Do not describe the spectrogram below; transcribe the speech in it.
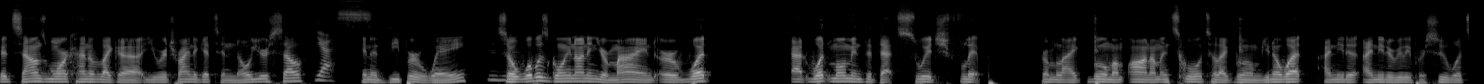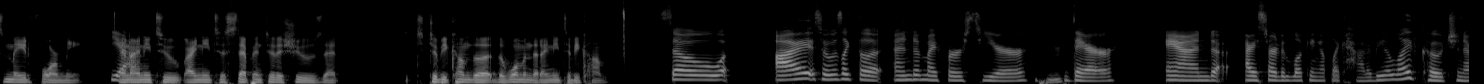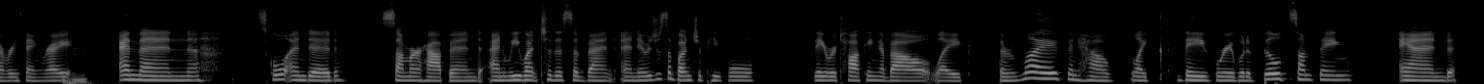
it sounds more kind of like a you were trying to get to know yourself yes. in a deeper way so Mhm. what was going on in your mind or what at what moment did that switch flip from like boom i'm on i'm in school to like boom you know what i need to i need to really pursue what's made for me yeah. and i need to i need to step into the shoes that t- to become the the woman that i need to become So I so it was like the end of my first year Mhm. there and I started looking up like how to be a life coach and everything, right? Mhm. And then school ended, summer happened and we went to this event and it was just a bunch of people they were talking about like their life and how like they were able to build something and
